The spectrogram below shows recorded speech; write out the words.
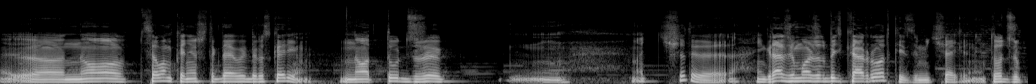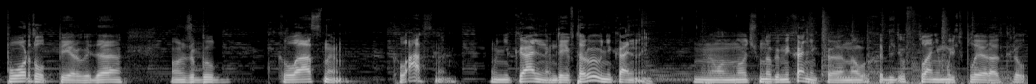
Э, но в целом, конечно, тогда я выберу Skyrim. Но тут же ну, что ты... Игра же может быть короткой, замечательной. Тот же Portal первый, да, он же был классным. Классным. Уникальным. Да и второй уникальный. Ну, он очень много механик э, новых в плане мультиплеера открыл.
